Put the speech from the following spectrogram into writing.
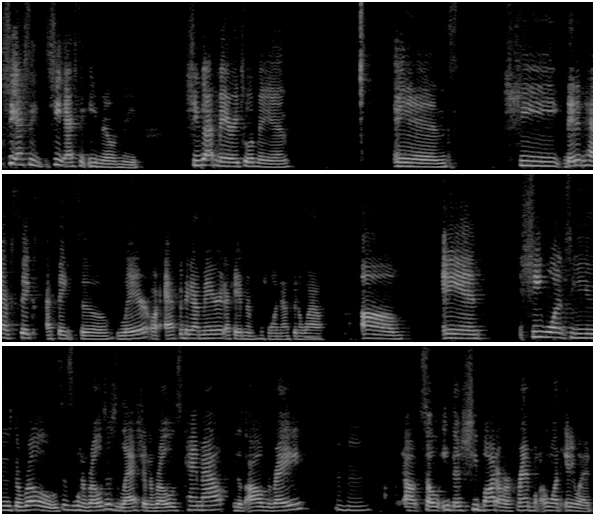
she actually she actually emailed me. She got married to a man, and she they didn't have sex. I think till later or after they got married. I can't remember which one. Now it's been a while. Um, and she wanted to use the rose. This is when the rose roses last year. And the rose came out, and it was all the rage. Mhm. Uh, so either she bought it or her friend bought one anyway.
